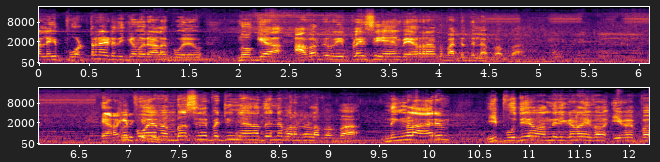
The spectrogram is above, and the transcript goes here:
അല്ലെങ്കിൽ പൊട്ടനായിട്ട് നിൽക്കുന്ന ഒരാളെ പോലും നോക്കിയാ അവർക്ക് റീപ്ലേസ് ചെയ്യാൻ വേറൊരാൾക്ക് പറ്റത്തില്ല പാപ്പ ഇറങ്ങിപ്പോയ മെമ്പേഴ്സിനെ പറ്റി ഞാൻ അത് തന്നെ പറഞ്ഞുള്ള പാപ്പ നിങ്ങൾ ആരും ഈ പുതിയ വന്നിരിക്കണം ഇവ ഇവ ഇപ്പൊ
